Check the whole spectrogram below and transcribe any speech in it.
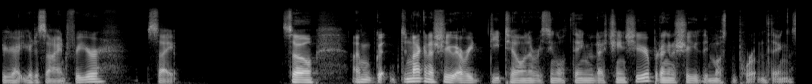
figure out your design for your site. So I'm not going to show you every detail and every single thing that I changed here, but I'm going to show you the most important things.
